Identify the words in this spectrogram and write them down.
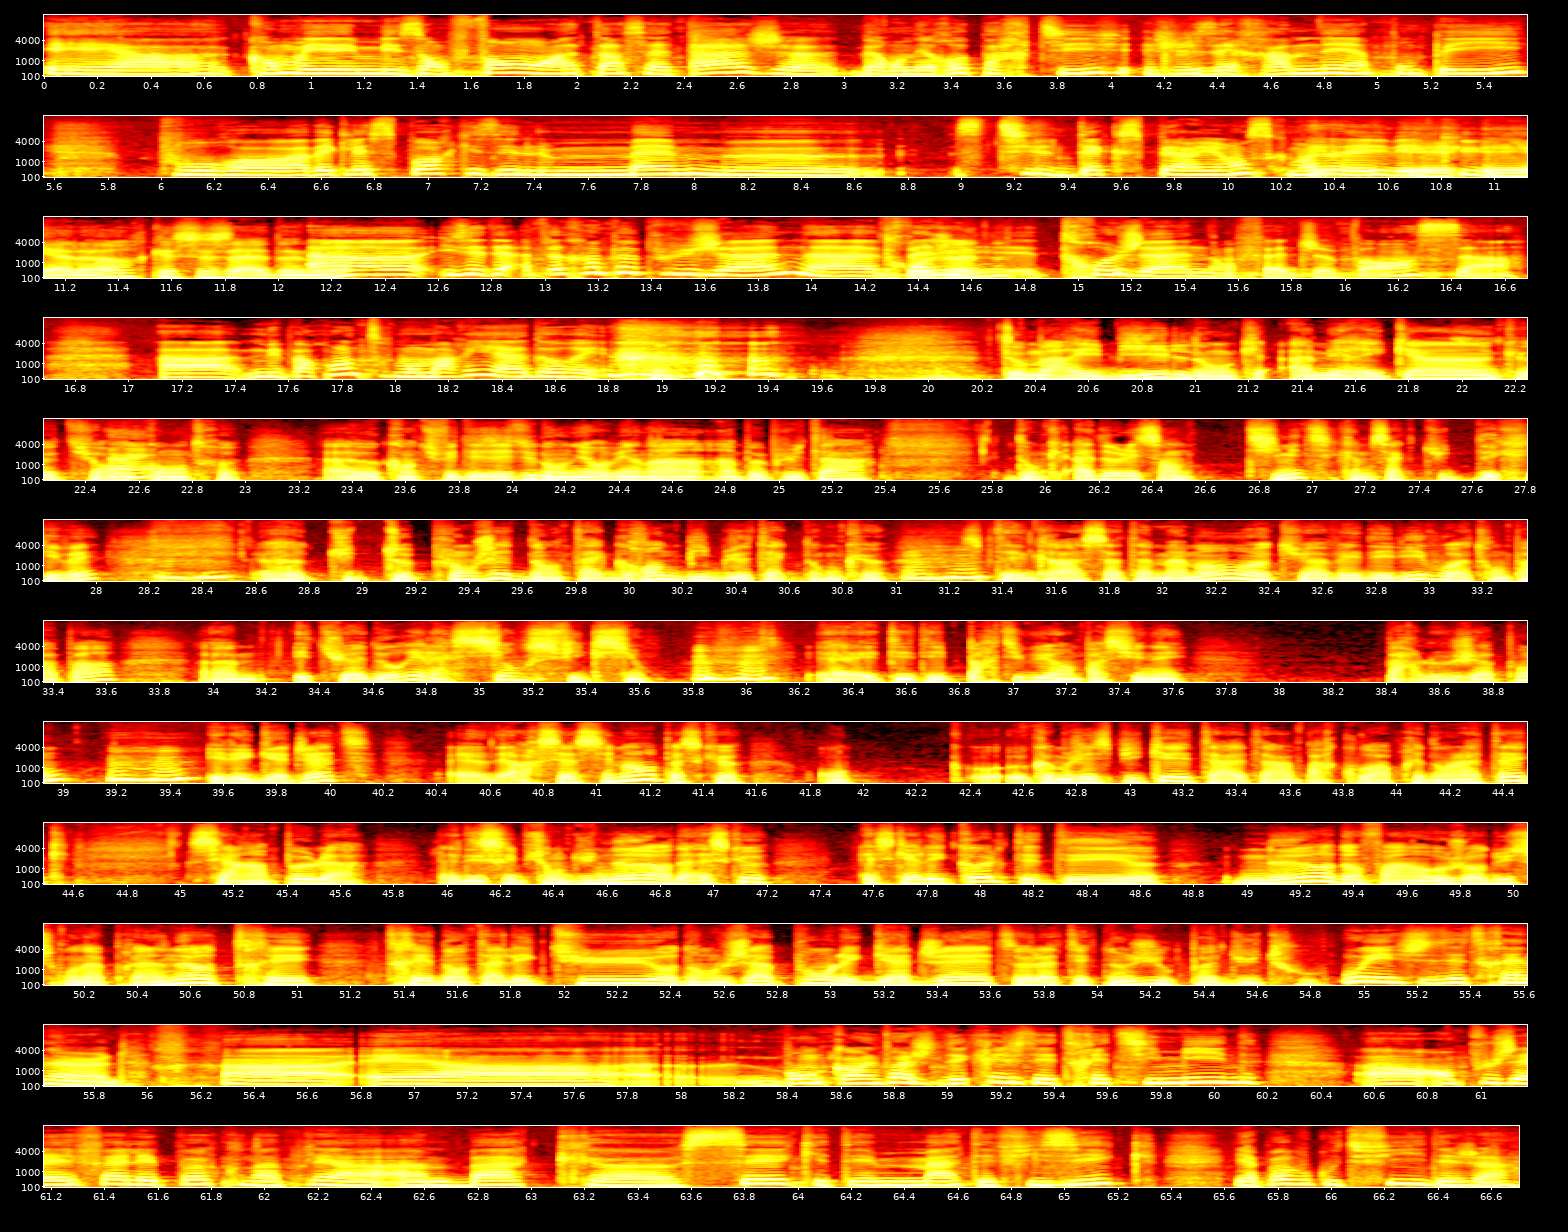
Et euh, quand mes, enfants ont atteint cet âge, ben, on est reparti. Je les ai ramenés à Pompéi pour, euh, avec l'espoir qu'ils aient le même, euh, style d'expérience que moi j'avais vécu. Et, alors, qu'est-ce que ça a donné euh, Ils étaient peut-être un peu plus jeunes. Euh, trop ben, jeunes Trop jeunes, en fait, je pense. Euh, mais par contre, mon mari a adoré. Ton mari Bill, donc américain, que tu rencontres quand tu fais des études, on y reviendra un, peu plus tard. Donc adolescente timide, c'est comme ça que tu te décrivais. Mhm. tu te plongeais dans ta grande bibliothèque. Donc mhm. c'est peut-être grâce à ta maman, tu avais des livres ou à ton papa, et tu adorais la science-fiction. Mhm. Et tu étais particulièrement passionné par le Japon mhm. et les gadgets. Euh, alors c'est assez marrant parce que, comme j'expliquais, tu as, un parcours après dans la tech, c'est un peu la, description du nerd. Est-ce que est-ce qu'à l'école, tu étais euh, nerd, enfin aujourd'hui ce qu'on appelle un nerd, très, très dans ta lecture, dans le Japon, les gadgets, la technologie ou pas du tout? Oui, j'étais très nerd. Euh, et euh, bon, encore une fois, je décris, j'étais très timide. en plus, j'avais fait à l'époque qu'on appelait un, bac C qui était maths et physique. Il n'y a pas beaucoup de filles déjà.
